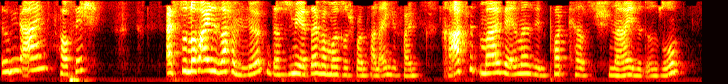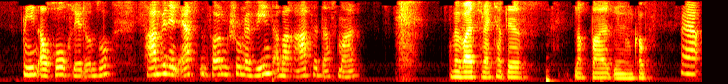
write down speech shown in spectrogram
Irgendeinen, hoffe ich. Achso, noch eine Sache, ne? Das ist mir jetzt einfach mal so spontan eingefallen. Ratet mal, wer immer den Podcast schneidet und so. Ihn auch hochlädt und so. Das haben wir in den ersten Folgen schon erwähnt, aber ratet das mal. Wer weiß, vielleicht habt ihr es noch bald im Kopf. Ja.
